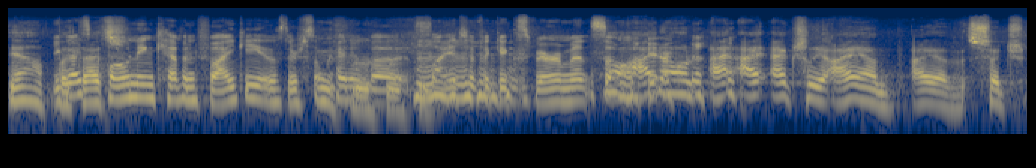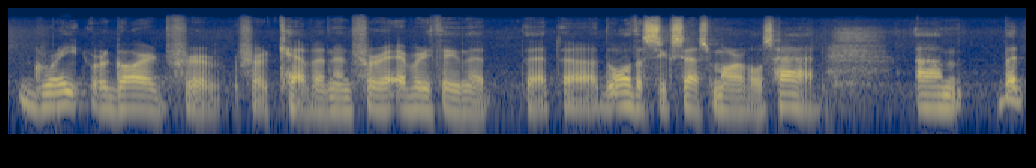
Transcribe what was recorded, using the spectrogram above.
yeah. You guys cloning Kevin Feige? Is there some kind of a scientific experiment No. I don't. I, I actually, I am. I have such great regard for, for Kevin and for everything that that uh, all the success Marvel's had. Um, but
